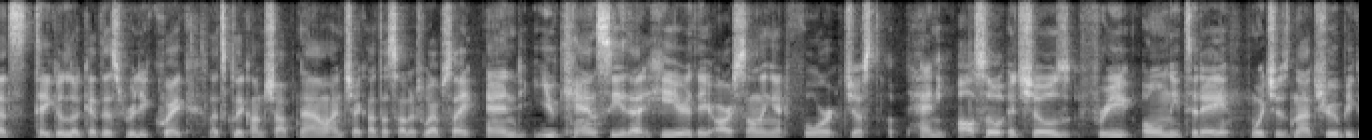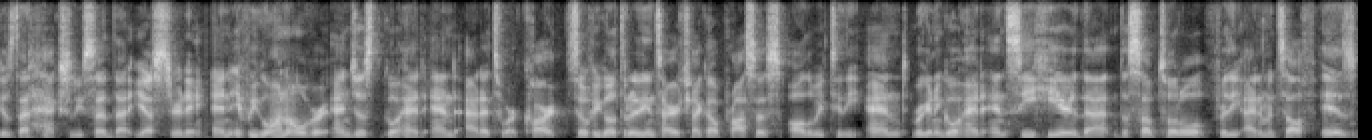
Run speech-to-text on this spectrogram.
Let's take a look at this really quick. Let's click on shop now and check out the seller's website. And you can see that here they are selling it for just a penny. Also, it shows free only today, which is not true because that actually said that yesterday. And if we go on over and just go ahead and add it to our cart. So if we go through the entire checkout process all the way to the end, we're going to go ahead and see here that the subtotal for the item itself is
